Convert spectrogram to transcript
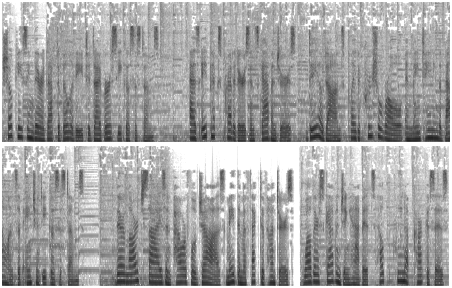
showcasing their adaptability to diverse ecosystems. As apex predators and scavengers, Daeodons played a crucial role in maintaining the balance of ancient ecosystems. Their large size and powerful jaws made them effective hunters, while their scavenging habits helped clean up carcasses,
